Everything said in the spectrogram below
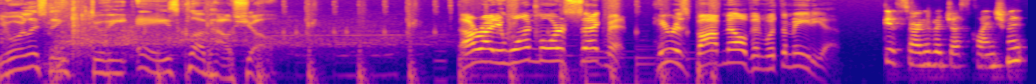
You're listening to the A's Clubhouse Show. All righty, one more segment. Here is Bob Melvin with the media. Get started with Jess Kleinschmidt.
